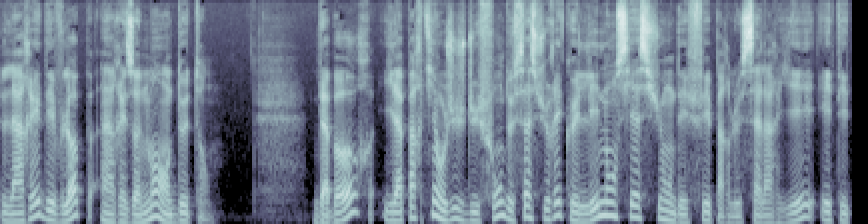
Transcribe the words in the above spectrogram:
l'arrêt développe un raisonnement en deux temps. D'abord, il appartient au juge du fond de s'assurer que l'énonciation des faits par le salarié était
